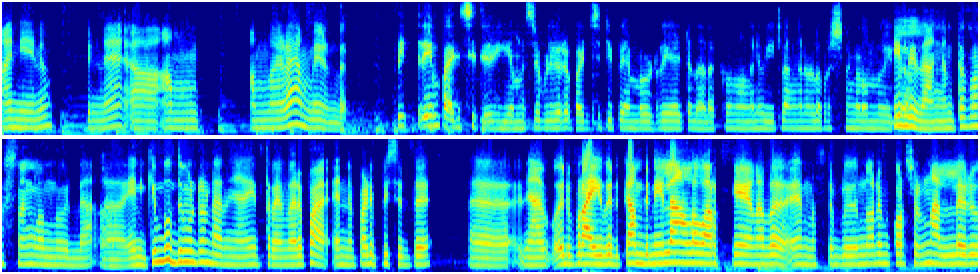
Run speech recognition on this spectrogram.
അനിയനും പിന്നെ അമ്മയുടെ അമ്മയുണ്ട്. ഇത്രയും പഠിച്ചിട്ട് ഇ എം എസ് ഡബ്ല്യു വരെ പഠിച്ചിട്ട് ഇപ്പൊ എംബ്രോയിഡറി ആയിട്ട് നടക്കുന്നു അങ്ങനെ വീട്ടിൽ അങ്ങനെയുള്ള പ്രശ്നങ്ങളൊന്നും ഇല്ല ഇല്ല അങ്ങനത്തെ പ്രശ്നങ്ങളൊന്നുമില്ല. എനിക്കും ബുദ്ധിമുട്ടുണ്ടായിരുന്നു. ഞാൻ ഇത്രയും വരെ എന്നെ പഠിപ്പിച്ചിട്ട് ഞാൻ ഒരു പ്രൈവറ്റ് കമ്പനിയിലാണല്ലോ വർക്ക് ചെയ്യണത്. എം എസ് ഡബ്ല്യു എന്ന് പറയുമ്പോൾ കുറച്ചുകൂടെ നല്ലൊരു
